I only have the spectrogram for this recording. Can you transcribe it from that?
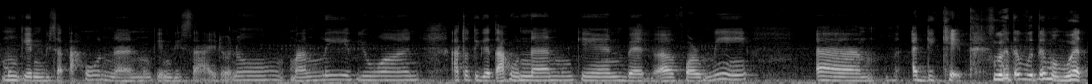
Mungkin bisa tahunan mungkin bisa I don't know monthly if you want atau tiga tahunan mungkin. But uh, for me um, a decade. Gue tuh butuh membuat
